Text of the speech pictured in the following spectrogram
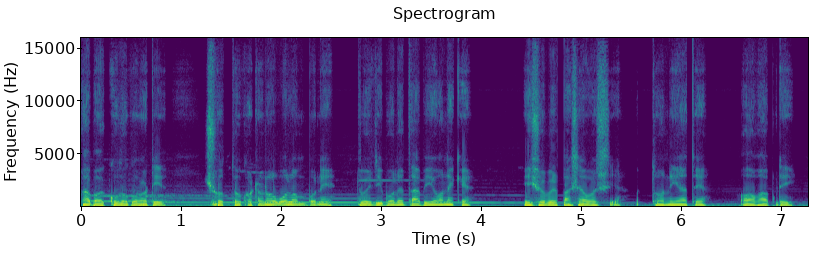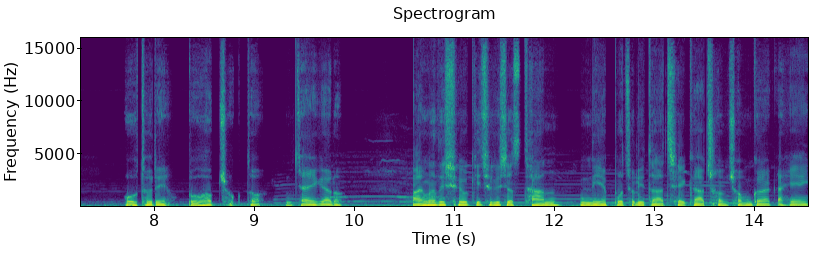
আবার কোনো কোনোটির সত্য ঘটনা অবলম্বনে তৈরি বলে দাবি অনেকের। এসবের পাশাপাশি দুনিয়াতে অভাব নেই অথরে প্রভাবযুক্ত জায়গারও। বাংলাদেশেও কিছু কিছু স্থান নিয়ে প্রচলিত আছে গা ছমছম করা কাহিনী।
